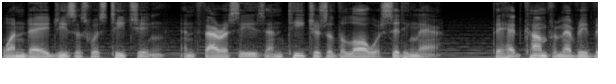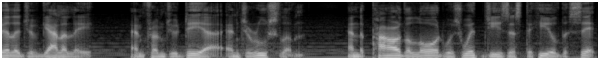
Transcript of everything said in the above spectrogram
One day Jesus was teaching, and Pharisees and teachers of the law were sitting there. They had come from every village of Galilee, and from Judea and Jerusalem, and the power of the Lord was with Jesus to heal the sick.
